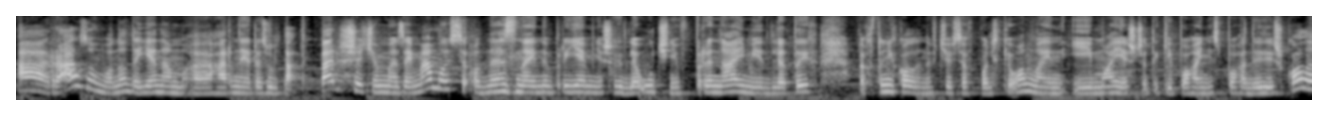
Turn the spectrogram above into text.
А разом воно дає нам е, гарний результат. Перше, чим ми займемося, одне з найнеприємніших для учнів, принаймні для тих, хто ніколи не вчився в польській онлайн і має ще такі погані спогади зі школи,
